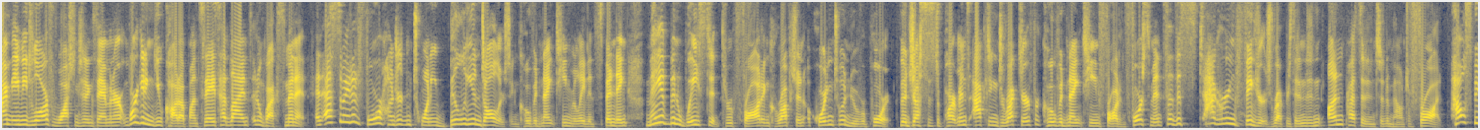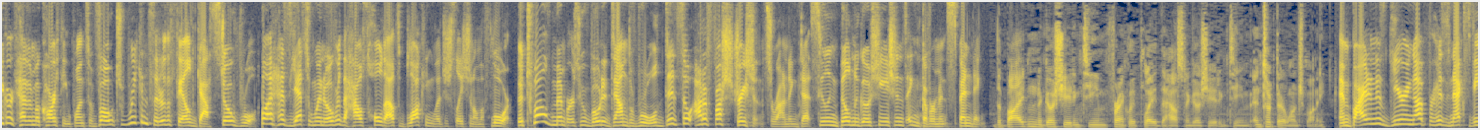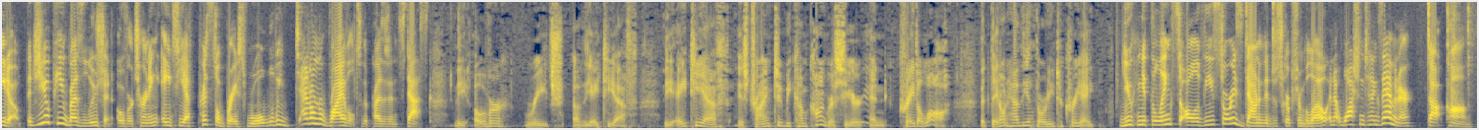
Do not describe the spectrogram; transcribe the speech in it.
I'm Amy Delore for Washington Examiner, and we're getting you caught up on today's headlines in a Wex Minute. An estimated $420 billion in COVID 19 related spending may have been wasted through fraud and corruption, according to a new report. The Justice Department's acting director for COVID 19 fraud enforcement said the staggering figures represented an unprecedented amount of fraud. House Speaker Kevin McCarthy wants a vote to reconsider the failed gas stove rule, but has yet to win over the House holdouts blocking legislation on the floor. The 12 members who voted down the rule did so out of frustration surrounding debt ceiling bill negotiations and government spending. The Biden negotiating team, frankly, played the House negotiating team and took their lunch money. And Biden is gearing up for his next veto. The GOP resolution overturning ATF pistol brace rule will be dead on arrival to the president's desk. The overreach of the ATF. The ATF is trying to become Congress here and create a law that they don't have the authority to create. You can get the links to all of these stories down in the description below and at WashingtonExaminer.com.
